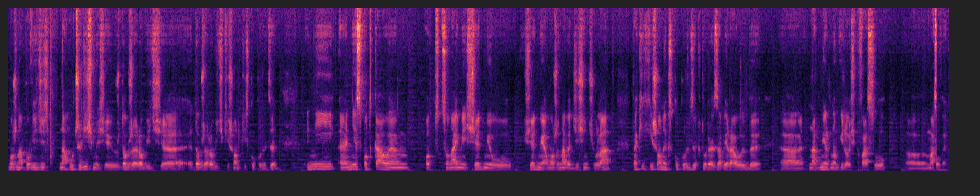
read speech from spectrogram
można powiedzieć, nauczyliśmy się już dobrze robić, e, dobrze robić kiszonki z kukurydzy i e, nie spotkałem od co najmniej 7, 7 a może nawet 10 lat takich kiszonek z kukurydzy, które zawierałyby e, nadmierną ilość kwasu e, masowego.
